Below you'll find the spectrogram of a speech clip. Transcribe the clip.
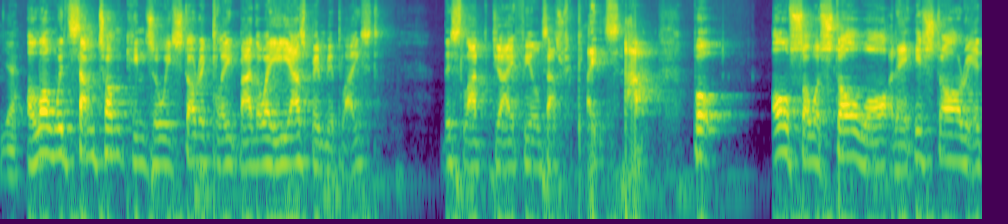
Yeah. Along with Sam Tomkins, who historically, by the way, he has been replaced. This lad, Jai Fields, has replaced Sam. But also a stalwart and a historian.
